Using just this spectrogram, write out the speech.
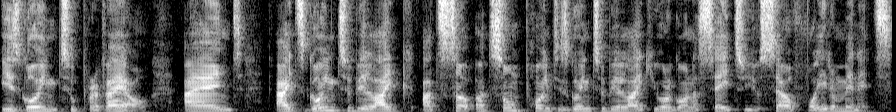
is going to prevail. And it's going to be like at so at some point it's going to be like you are going to say to yourself wait a minute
